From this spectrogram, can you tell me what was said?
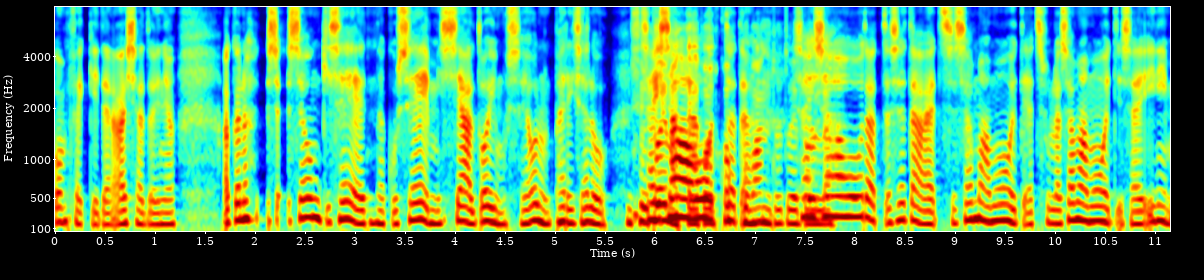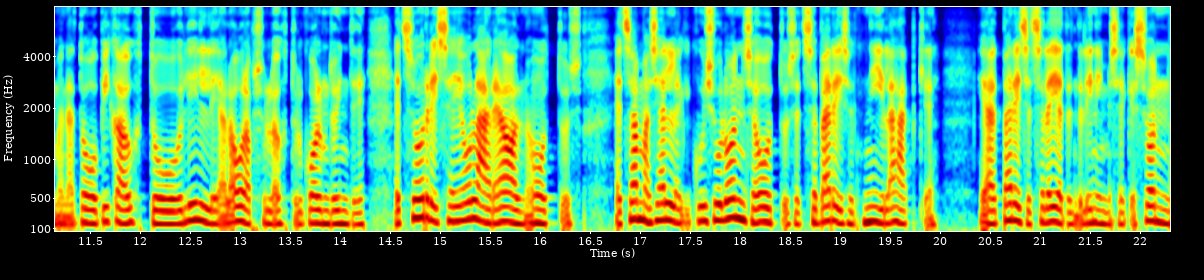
konfekid ja asjad, onju. aga noh, see ongi see, et nagu see, mis seal toimus, see ei olnud päris elu. sa ei saa ootada, sa ei saa oodata seda, et see samamoodi, et sulle samamoodi see inimene toob iga õhtu lilli ja laulab sulle õhtul kolm tundi. et sorry, see ei ole reaalne ootus. et samas jällegi, kui sul on see ootus, et see päriselt nii lähebki ja et päriselt sa leiad endale inimese, kes on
